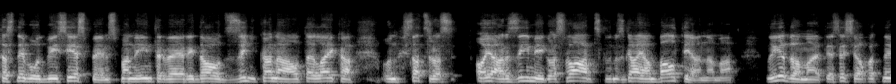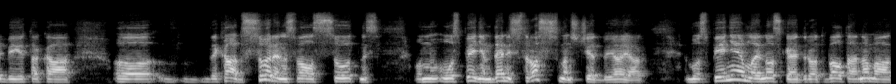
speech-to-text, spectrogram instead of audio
tas nebūtu bijis iespējams. Man intervēja arī daudz ziņu kanālu tajā laikā, un es atceros Ojāra zīmīgos vārdus, kad mēs gājām Baltijā namā. Nu, iedomājieties, es jau pat nebiju tā kā nekādas suverenas valsts sūtnis. Uh, Un mūs pieņem Denis Ross, man šķiet, bija jā, mūs pieņēma, lai noskaidrotu Baltā namā,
